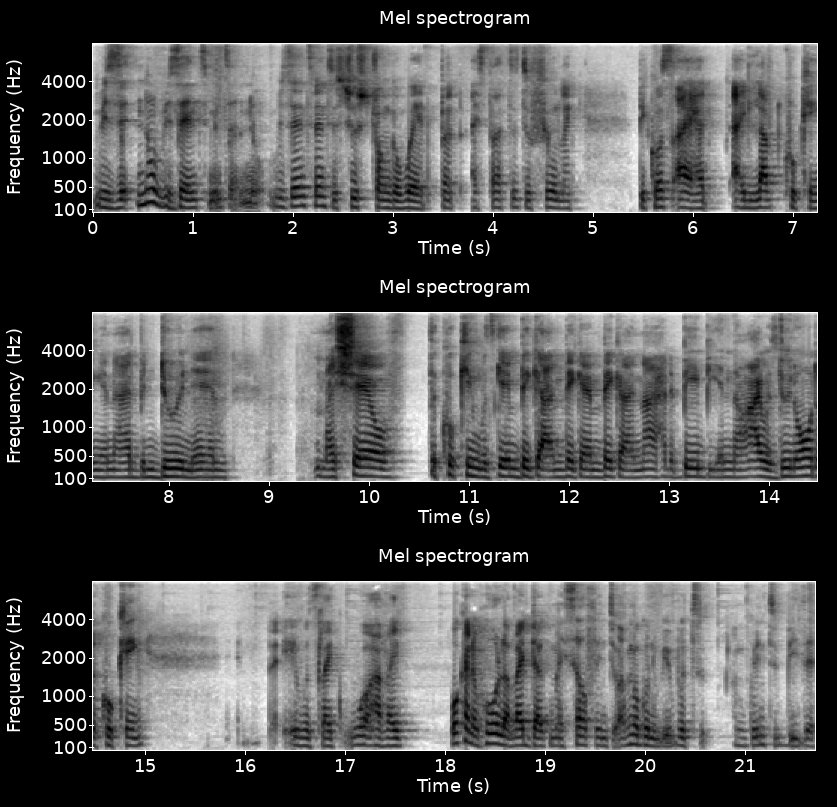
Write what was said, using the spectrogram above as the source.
resent, not resentment. uh, No, resentment is too strong a word. But I started to feel like because I had I loved cooking and I had been doing it, and my share of the cooking was getting bigger and bigger and bigger, and I had a baby, and now I was doing all the cooking. It was like, what have I? What kind of hole have I dug myself into? I'm not going to be able to. I'm going to be the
